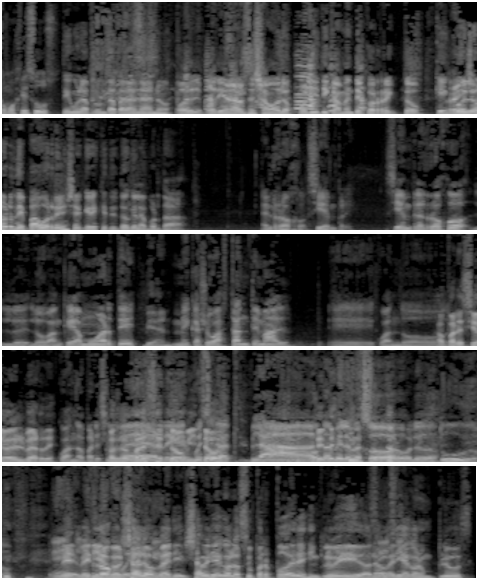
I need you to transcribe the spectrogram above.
Como Jesús. Tengo una pregunta para Nano. Podrían haberse llamado los políticamente correctos. ¿Qué color de Power Ranger crees que te toque en la portada? El rojo, siempre. Siempre el rojo, lo, lo banqué a muerte. Bien. Me cayó bastante mal eh, cuando Apareció el verde. cuando apareció Cuando el aparece verde, y Tommy, después Tommy. era blanco, Ah, lo mejor, boludo. Eh, venía con, ya, lo- que- veni- ya venía con los superpoderes incluidos, ¿no? Sí, venía sí. con un plus.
